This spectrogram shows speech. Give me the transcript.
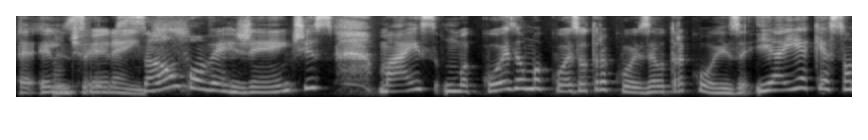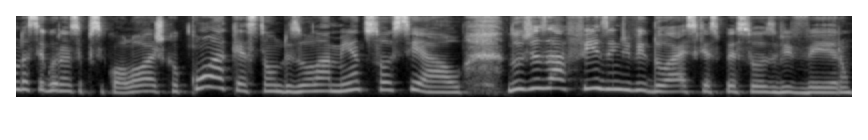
É, eles, eles, são convergentes, mas uma coisa é uma coisa, outra coisa é outra coisa. E aí a questão da segurança psicológica com a questão do isolamento social, dos desafios individuais que as pessoas viveram,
